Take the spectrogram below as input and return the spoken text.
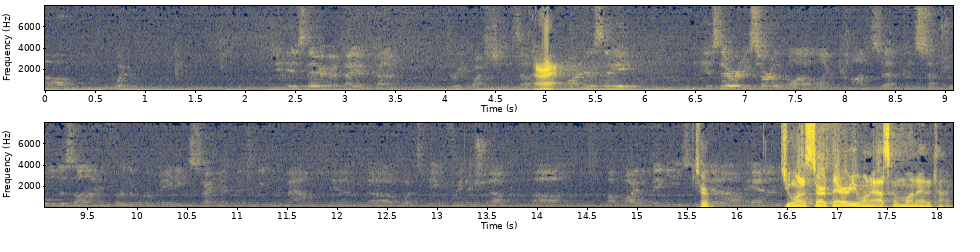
um, what is there? I have kind of three questions. All right. One is a, is there any sort of uh, like concept, conceptual design for the remaining segment between the mount and uh, what's being finished up uh, up by the Big East Sure. now? And Do you want to start there or you want to ask them one at a time?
